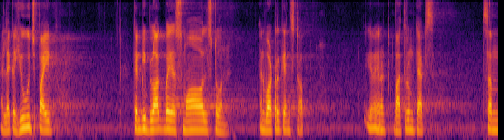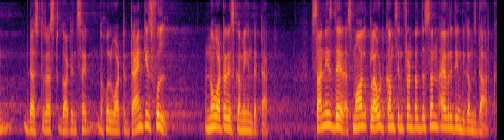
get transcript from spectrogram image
And like a huge pipe can be blocked by a small stone and water can stop. You know, bathroom taps. Some dust rust got inside the whole water tank is full. No water is coming in the tap. Sun is there. A small cloud comes in front of the sun, everything becomes dark.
